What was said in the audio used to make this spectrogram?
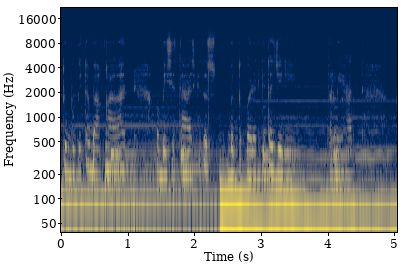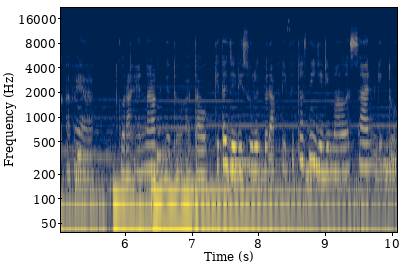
tubuh kita bakalan obesitas gitu bentuk badan kita jadi terlihat apa ya kurang enak gitu atau kita jadi sulit beraktivitas nih jadi malesan gitu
